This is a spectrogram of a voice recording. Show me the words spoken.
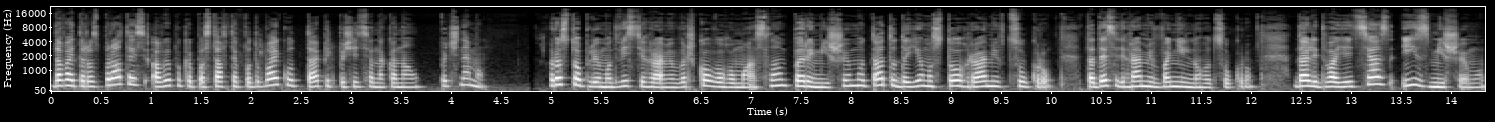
Давайте розбиратись, а ви поки поставте подобайку та підпишіться на канал. Почнемо. Розтоплюємо 200 г вершкового масла, перемішуємо та додаємо 100 г цукру та 10 г ванільного цукру. Далі 2 яйця і змішуємо.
